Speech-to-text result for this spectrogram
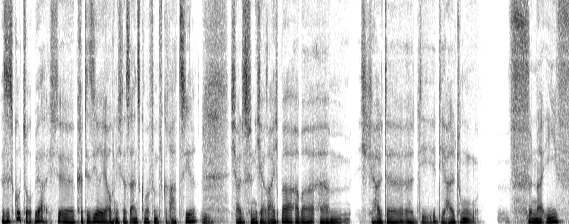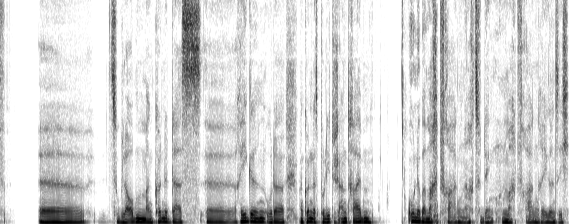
Es ist gut so, ja. Ich äh, kritisiere ja auch nicht das 1,5 Grad Ziel. Ich halte es für nicht erreichbar, aber ähm, ich halte äh, die, die Haltung für naiv, äh, zu glauben, man könne das äh, regeln oder man könne das politisch antreiben, ohne über Machtfragen nachzudenken. Und Machtfragen regeln sich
